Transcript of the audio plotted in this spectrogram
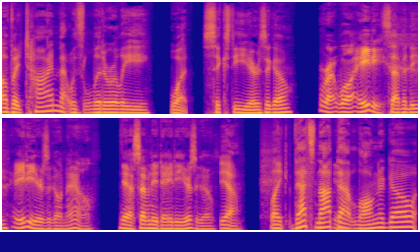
of a time that was literally what, 60 years ago? Right. Well, 80. 70? 80 years ago now. Yeah, 70 to 80 years ago. Yeah. Like that's not Yeah. that long ago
